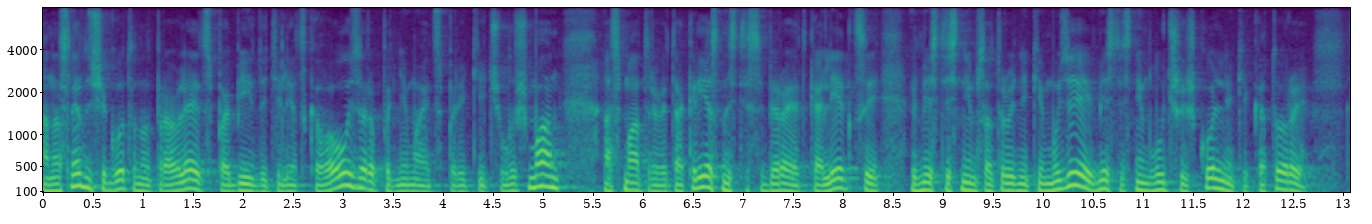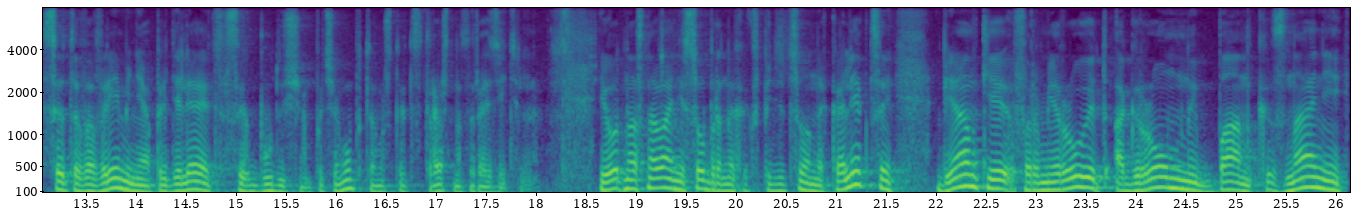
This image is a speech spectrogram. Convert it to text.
а на следующий год он отправляется по Бии до Телецкого озера, поднимается по реке Чулышман, осматривает окрестности, собирает коллекции. Вместе с ним сотрудники музея, вместе с ним лучшие школьники, которые с этого времени определяются с их будущим. Почему? Потому что это страшно заразительно. И вот на основании собранных экспедиционных коллекций Бианки формирует огромный банк знаний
